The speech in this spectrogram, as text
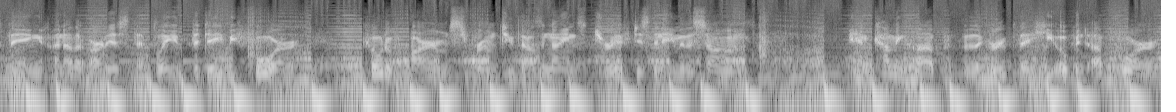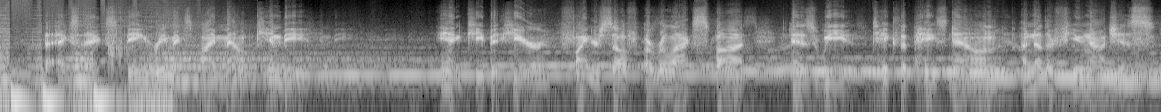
Thing, another artist that played the day before. Coat of Arms from 2009's Drift is the name of the song. And coming up, the group that he opened up for, the XX, being remixed by Mount Kimbie. And keep it here, find yourself a relaxed spot as we take the pace down another few notches.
